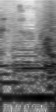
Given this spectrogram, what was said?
you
